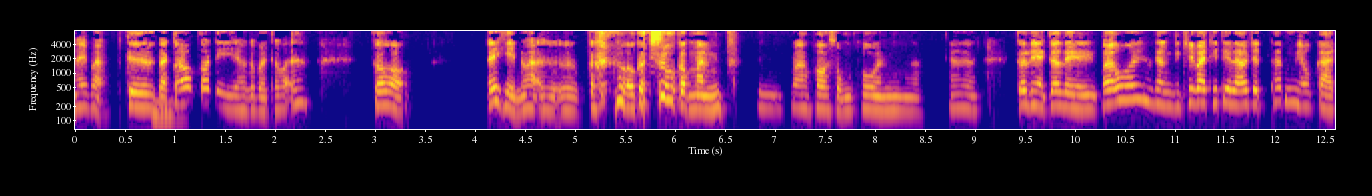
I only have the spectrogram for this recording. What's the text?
ให้แบบ คือแต่ก็ก็ดีค่ะก็เหมือนกับว่า เออก็ได้เห็นว่า เออเออเราก็สู้กับมันมาพอสมควรก็ เนี่ยก็เลยว่าโอ้ยยังคิดว่าที่ที่แล้วจะท่านมีโอกาส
